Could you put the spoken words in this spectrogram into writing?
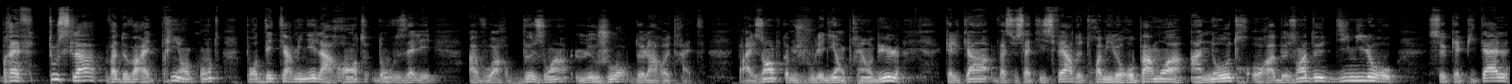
Bref, tout cela va devoir être pris en compte pour déterminer la rente dont vous allez avoir besoin le jour de la retraite. Par exemple, comme je vous l'ai dit en préambule, quelqu'un va se satisfaire de 3 000 euros par mois, un autre aura besoin de 10 000 euros. Ce capital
